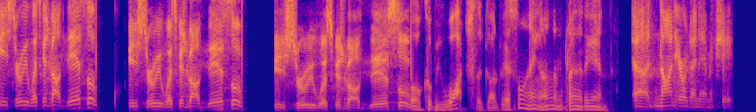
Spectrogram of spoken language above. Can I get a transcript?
History was about this. History was about this. History was about this. Or could we watch the God vessel? Hang on, let me play that again. Uh, non-aerodynamic shape.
